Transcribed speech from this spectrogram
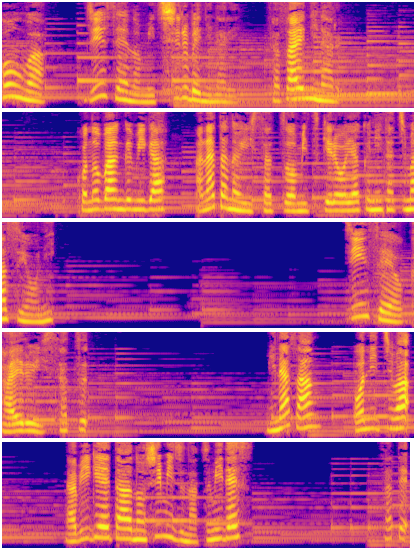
本は人生の道しるべになり、支えになる。この番組があなたの一冊を見つけるお役に立ちますように。人生を変える一冊。皆さん、こんにちは。ナビゲーターの清水夏美です。さて、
